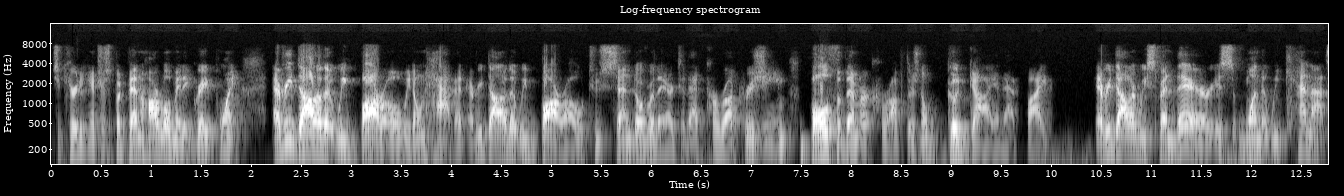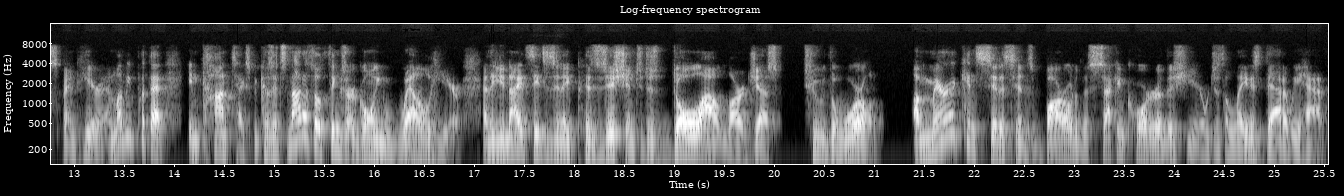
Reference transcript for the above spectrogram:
security interest. But Ben Harnwell made a great point. Every dollar that we borrow, we don't have it, every dollar that we borrow to send over there to that corrupt regime, both of them are corrupt. There's no good guy in that fight every dollar we spend there is one that we cannot spend here. And let me put that in context because it's not as though things are going well here and the United States is in a position to just dole out largesse to the world. American citizens borrowed in the second quarter of this year, which is the latest data we have,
